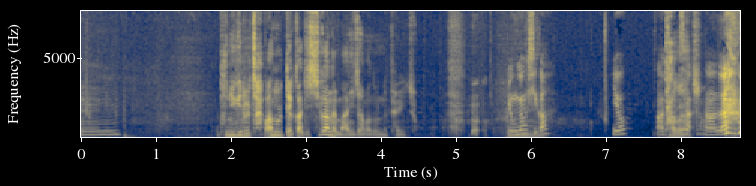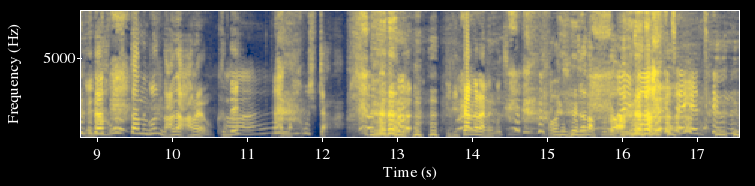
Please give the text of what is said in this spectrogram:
음. 분위기를 잡아놓을 때까지 시간을 많이 잡아놓는 편이죠. 용용 씨가? 요? 아, 그 당연하죠. 사- 아, 얘가 하고 싶다는 건 나는 알아요. 근데 아, 나는 하고 싶지 않아. 밀당을 하는 거지. 어 진짜 나쁘다 그러니까 제일 때문에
